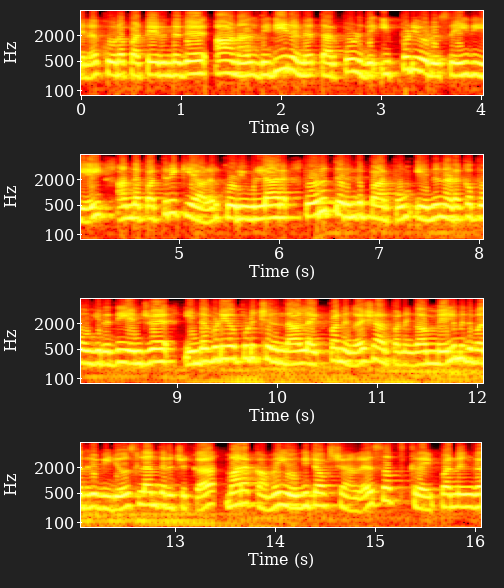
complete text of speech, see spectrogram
என கூறப்பட்டிருந்தது. ஆனால் திடீரென தற்பொழுது இப்படி ஒரு செய்தியை அந்த பத்திரிகையாளர் கூறியுள்ளார். பொறுத்திருந்து பார்ப்போம் என்ன நடக்க போகிறது என்று. இந்த வீடியோ பிடிச்சிருந்தா லைக் பண்ணுங்க ஷேர் பண்ணுங்க. மேலும் இது மாதிரி வீடியோஸ்லாம் தெரிஞ்சுக்க மறக்காம யோகி டாக்ஸ் சேனலை சப்ஸ்கிரைப் பண்ணுங்க.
